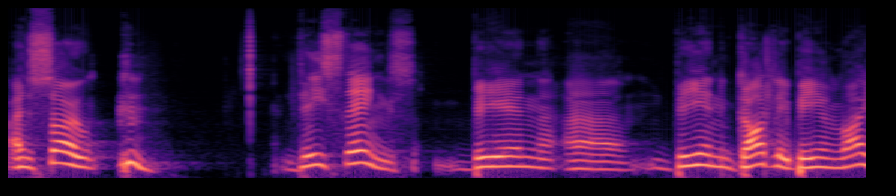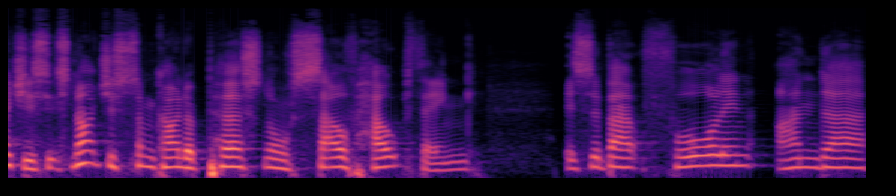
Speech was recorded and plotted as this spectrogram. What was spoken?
And so, these things, being, uh, being godly, being righteous, it's not just some kind of personal self help thing. It's about falling under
